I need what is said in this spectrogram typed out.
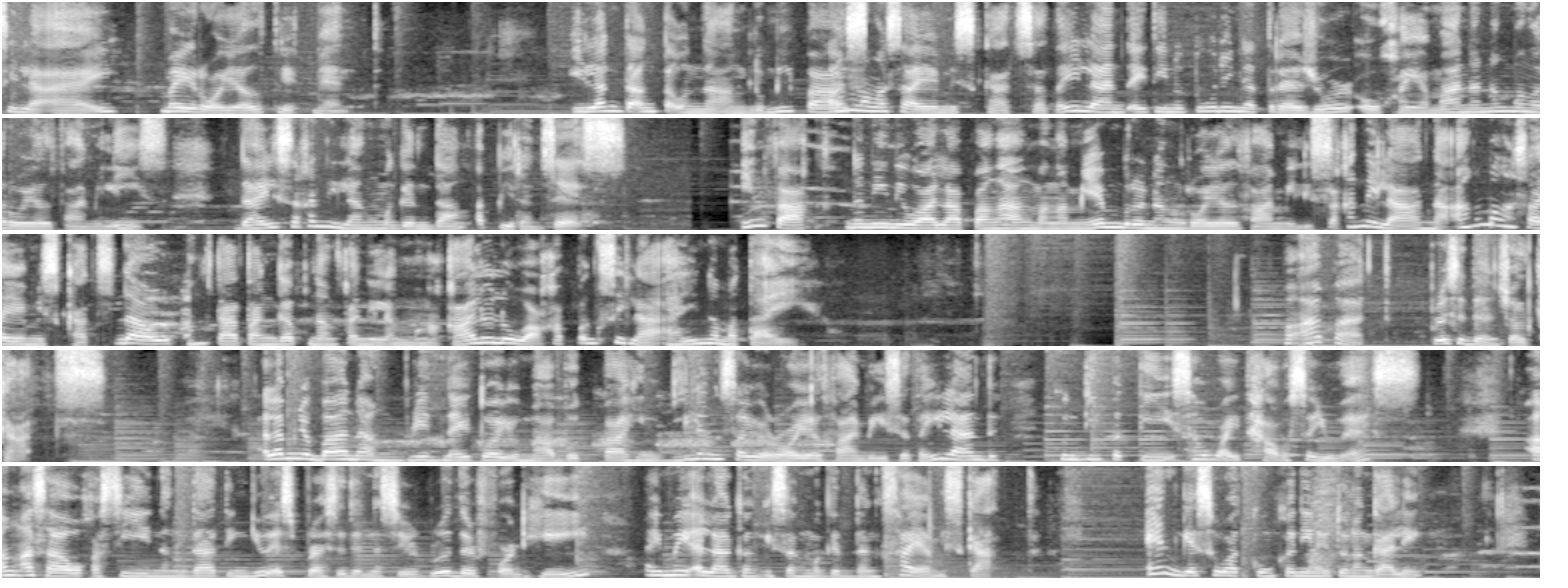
Sila ay may royal treatment. Ilang daang taon na ang lumipas, ang mga Siamese cats sa Thailand ay tinuturing na treasure o kayamanan ng mga royal families dahil sa kanilang magandang appearances. In fact, naniniwala pa nga ang mga miyembro ng royal family sa kanila na ang mga Siamese cats daw ang tatanggap ng kanilang mga kaluluwa kapag sila ay namatay. Pang-apat, presidential cats. Alam nyo ba na ang breed na ito ay umabot pa hindi lang sa royal family sa Thailand, kundi pati sa White House sa US? Ang asawa kasi ng dating US President na si Rutherford Hay ay may alagang isang magandang Siamese cat. And guess what kung kanino ito nang galing?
